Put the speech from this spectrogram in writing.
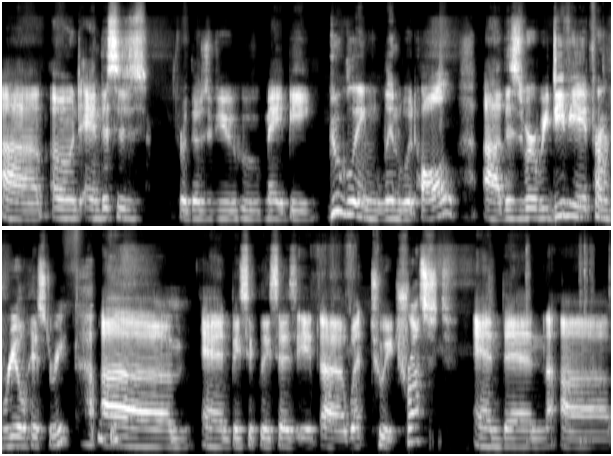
um, owned. And this is for those of you who may be googling Lynnewood Hall. Uh, this is where we deviate from real history, um, and basically says it uh, went to a trust and then um,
